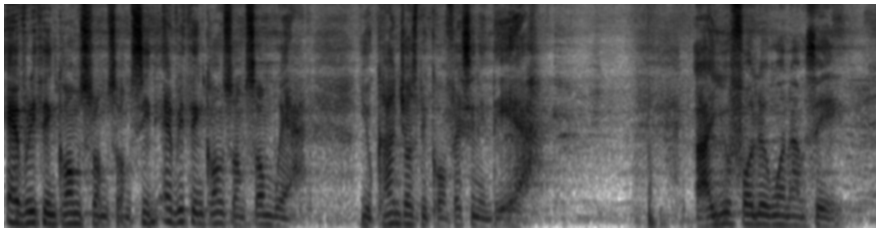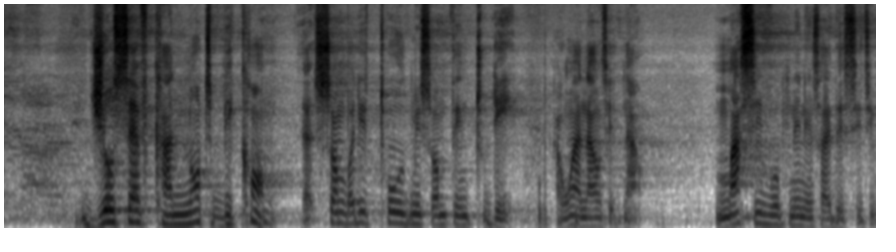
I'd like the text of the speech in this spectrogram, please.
Everything comes from some seed, everything comes from somewhere. You can't just be confessing in the air. Are you following what I'm saying? Joseph cannot become. Uh, somebody told me something today. I want to announce it now. Massive opening inside the city.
